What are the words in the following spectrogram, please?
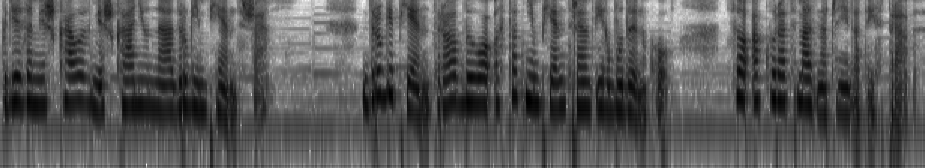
gdzie zamieszkały w mieszkaniu na drugim piętrze. Drugie piętro było ostatnim piętrem w ich budynku, co akurat ma znaczenie dla tej sprawy.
